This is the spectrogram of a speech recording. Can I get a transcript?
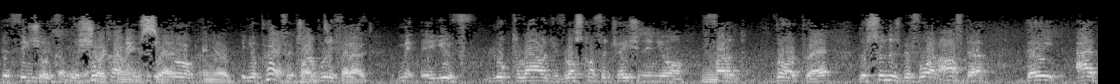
the things, the Shortcomings. shortcomings, Shortcomings, in, right, your, in your in your prayer. For example, if Farad. you've, mi- you've looked around, you've lost concentration in your fard, dhuhr prayer, the sunnahs before and after, they add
